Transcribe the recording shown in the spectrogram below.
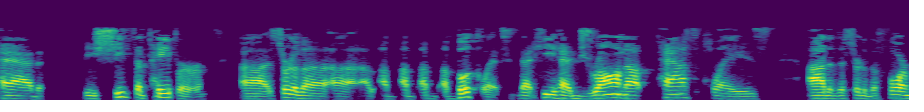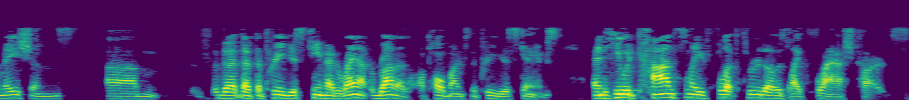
had these sheets of paper, uh, sort of a, a, a, a booklet that he had drawn up pass plays out of the sort of the formations um, that, that the previous team had ran, run a, a whole bunch of the previous games. And he would constantly flip through those like flashcards.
